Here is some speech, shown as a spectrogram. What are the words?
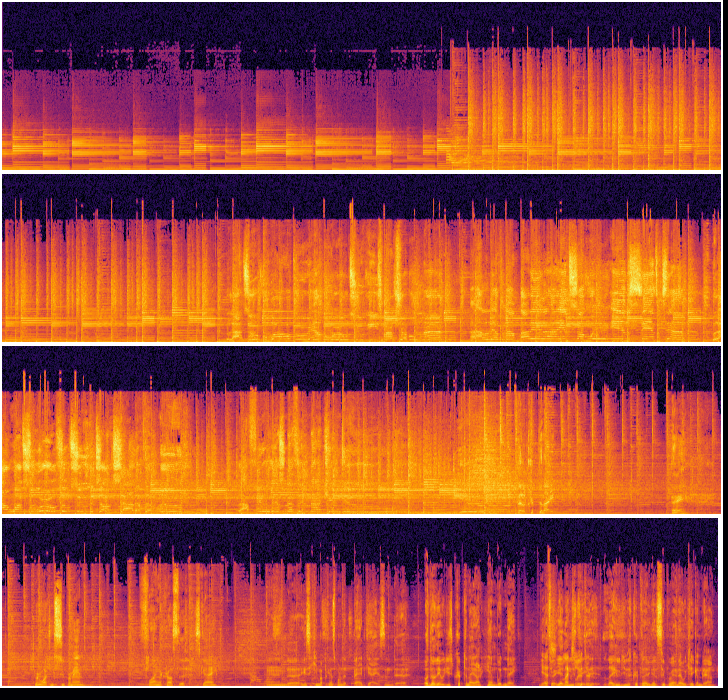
Kryptonite. Hey, remember watching Superman flying across the sky? and uh, I guess he came up against one of the bad guys. And uh, oh no, they would use kryptonite on him, wouldn't they? Yes, That's right. Yeah, Lex Luthor. Like, he would use kryptonite against Superman. That would take him down.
